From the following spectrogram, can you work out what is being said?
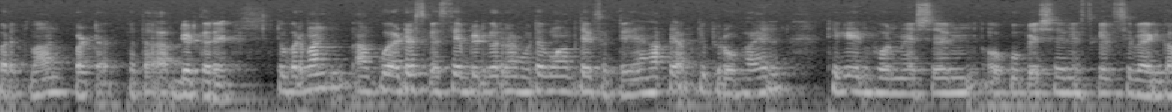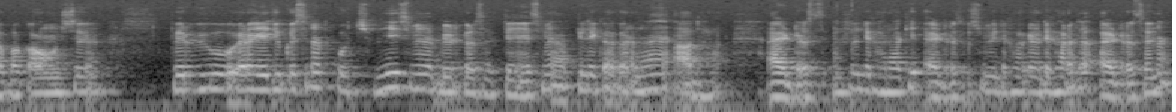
वर्तमान पता अपडेट करें। तो वर्तमान आपको एड्रेस कैसे अपडेट करना होता है वो आप देख सकते हैं। यहाँ पे आपकी प्रोफ़ाइल ठीक है? Information occupation skills bank of account फिर भी वगैरह एजुकेशन आप कुछ भी इसमें अपडेट कर सकते हैं, इसमें आपके लिए क्या करना है? आधार एड्रेस इसमें लिखा रहा कि एड्रेस उसमें लिखा क्या दिखा रहा था एड्रेस है ना?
